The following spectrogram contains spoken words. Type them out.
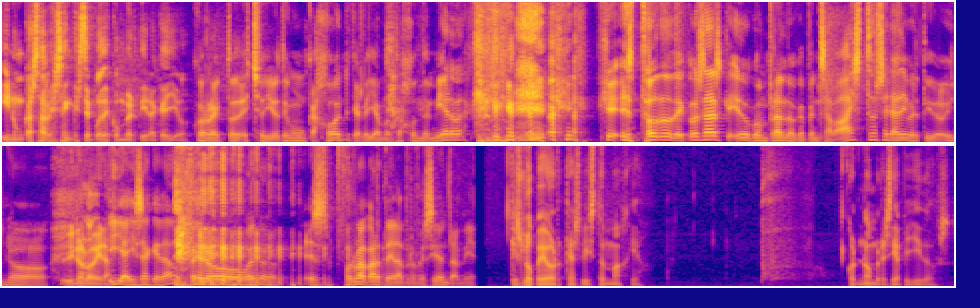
y nunca sabes en qué se puede convertir aquello. Correcto, de hecho yo tengo un cajón que le llamo el cajón de mierda, que, que es todo de cosas que he ido comprando que pensaba, ah, esto será divertido y no... Y no lo era. Y ahí se ha quedado, pero bueno, es, forma parte de la profesión también. ¿Qué es lo peor que has visto en magia? Con nombres y apellidos.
